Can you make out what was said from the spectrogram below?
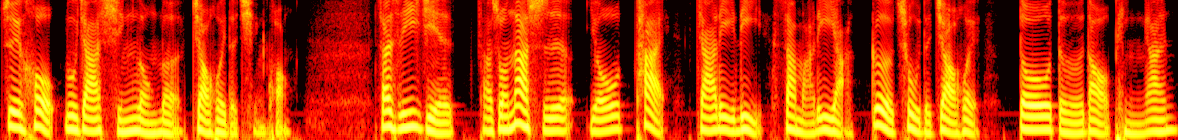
最后，路加形容了教会的情况。三十一节，他说：“那时，犹太、加利利、撒玛利亚各处的教会都得到平安，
